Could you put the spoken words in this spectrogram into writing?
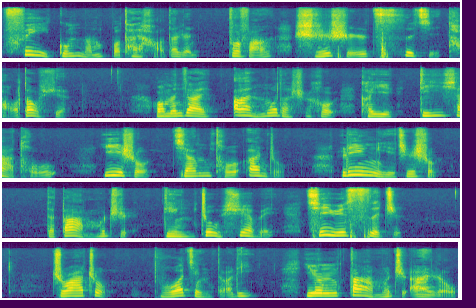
肺功能不太好的人，不妨时时刺激陶道穴。我们在按摩的时候，可以低下头，一手将头按住，另一只手的大拇指顶住穴位，其余四指抓住脖颈得力，用大拇指按揉。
